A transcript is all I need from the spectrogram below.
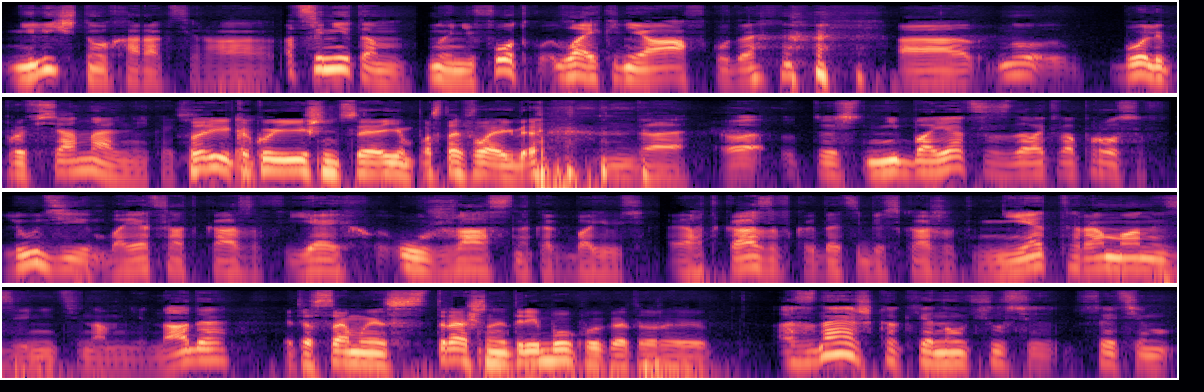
не личного характера, а оцени там, ну не фотку, лайкни авку, да, а, ну, более профессиональные какие-то. Смотри, какой яичницу я ем, поставь лайк, да? Да. А, то есть не бояться задавать вопросов. Люди боятся отказов. Я их ужасно как боюсь. Отказов, когда тебе скажут, нет, Роман, извините, нам не надо. Это самые страшные три буквы, которые а знаешь, как я научился с этим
